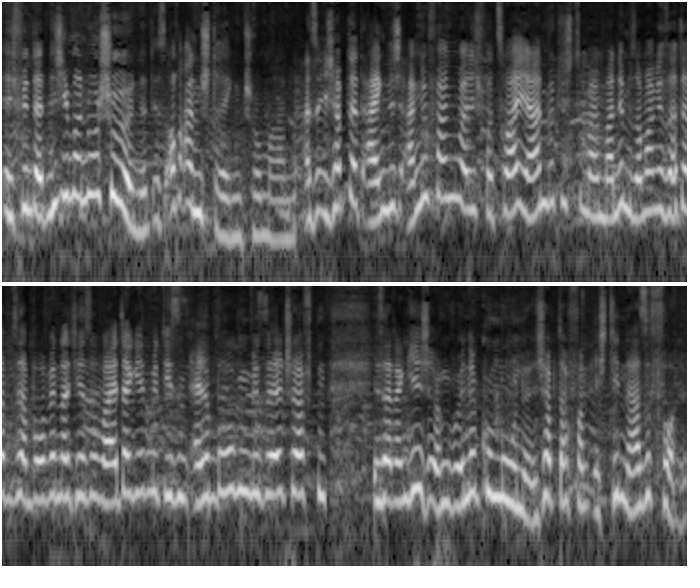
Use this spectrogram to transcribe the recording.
ich finde das nicht immer nur schön, das ist auch anstrengend schon mal. Also ich habe das eigentlich angefangen, weil ich vor zwei Jahren wirklich zu meinem Mann im Sommer gesagt habe, boah, wenn das hier so weitergeht mit diesen Ellbogengesellschaften, ich sag, dann gehe ich irgendwo in eine Kommune. Ich habe davon echt die Nase voll.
